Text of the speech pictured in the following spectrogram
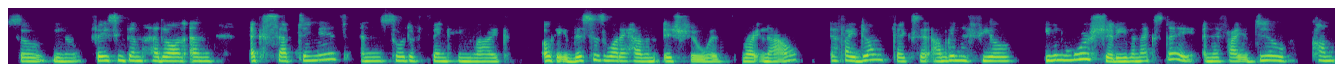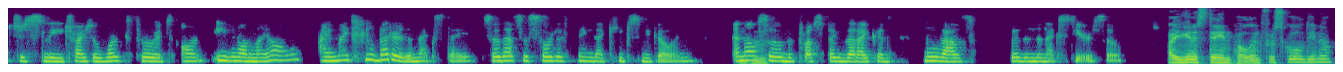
So, you know, facing them head on and accepting it and sort of thinking, like, okay, this is what I have an issue with right now. If I don't fix it, I'm going to feel even more shitty the next day. And if I do consciously try to work through it on even on my own, I might feel better the next day. So that's the sort of thing that keeps me going. And Mhm. also the prospect that I could move out within the next year. So Are you going to stay in Poland for school? Do you know?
